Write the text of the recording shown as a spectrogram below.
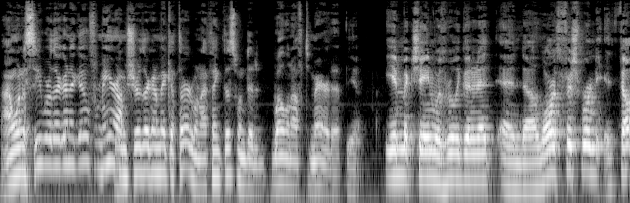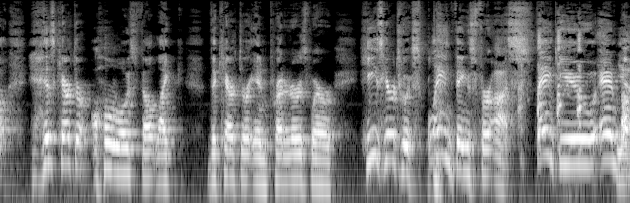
I want to see where they're going to go from here. I'm sure they're going to make a third one. I think this one did well enough to merit it. Yeah. Ian McShane was really good in it, and uh, Laurence Fishburne. It felt his character almost felt like the character in Predators, where he's here to explain things for us. Thank you, and Yes. bye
